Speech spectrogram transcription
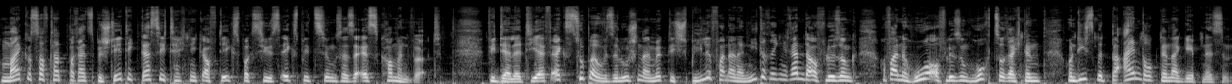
und Microsoft hat bereits bestätigt, dass die Technik auf die Xbox Series X bzw. S kommen wird. Fidelity FX Super Resolution ermöglicht Spiele von einer niedrigen Renderauflösung auf eine hohe Auflösung hochzurechnen und dies mit beeindruckenden Ergebnissen.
